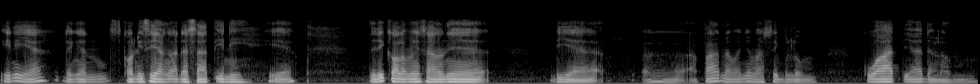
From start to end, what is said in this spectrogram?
ini ya dengan kondisi yang ada saat ini ya. Jadi kalau misalnya dia uh, apa namanya masih belum kuat ya dalam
